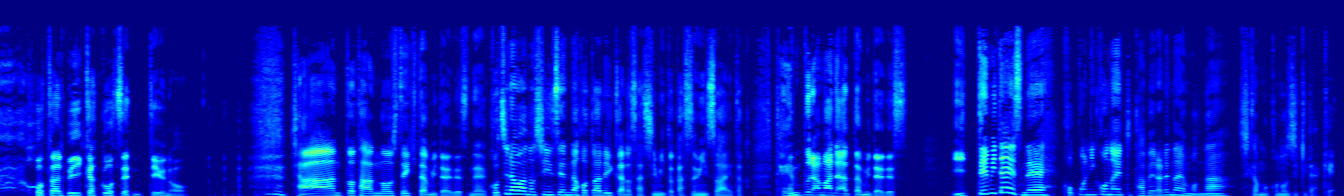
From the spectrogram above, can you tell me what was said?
ホタルイカ御膳っていうのを。ちゃんと堪能してきたみたいですね。こちらはあの新鮮なホタルイカの刺身とか酢味噌和えとか、天ぷらまであったみたいです。行ってみたいですね。ここに来ないと食べられないもんな。しかもこの時期だけ。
